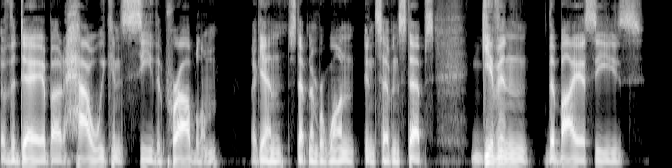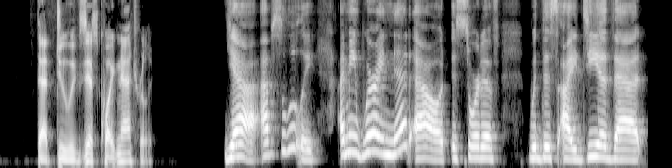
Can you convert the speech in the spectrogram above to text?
of the day about how we can see the problem? Again, step number one in seven steps, given the biases that do exist quite naturally. Yeah, absolutely. I mean, where I net out is sort of with this idea that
